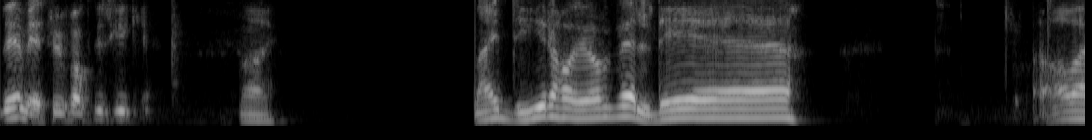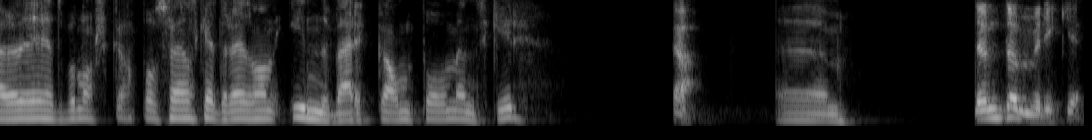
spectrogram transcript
det vet vi faktisk ikke. Nei. Nei, dyr har jo en veldig ja, Hva er det det heter på norsk? På svensk heter det sånn innverkan på mennesker. Ja. Um, De dømmer ikke.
